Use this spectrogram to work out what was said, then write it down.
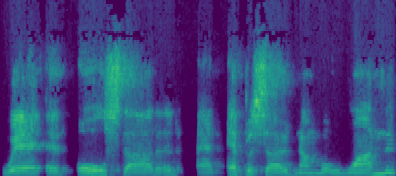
where it all started at episode number one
